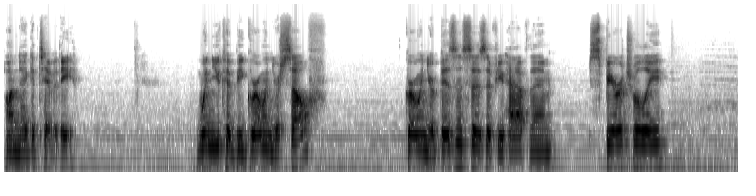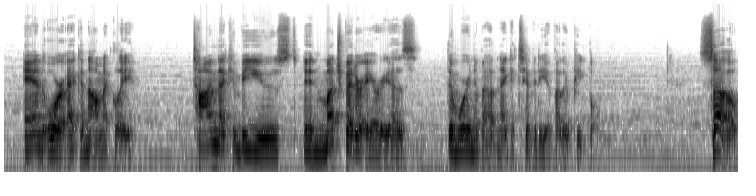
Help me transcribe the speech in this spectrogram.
on negativity. When you could be growing yourself, growing your businesses if you have them, spiritually, and or economically. Time that can be used in much better areas than worrying about negativity of other people. So,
